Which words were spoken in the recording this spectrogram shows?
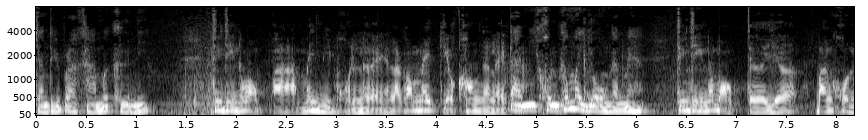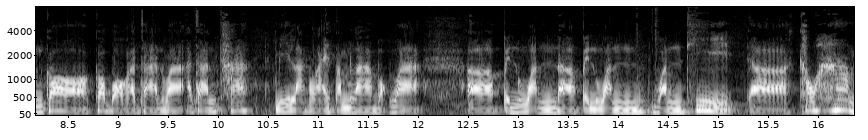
จันทรุปราคาเมื่อคืนนี้ จริงๆต้องบอกอ่าไม่มีผลเลย แล้วก็ไม่เกี่ยวข้องกันเลย แต่มีคนเข้ามาโยงกันไหมฮะ จริงๆต้องบอกเจอเยอะ บางคนก็ก็บอกอาจารย์ว่าอาจารย์คะมีหลากหลายตำราบอกว่า เอ่อเป็นวันเอ่อเป็นวันวันที่เอ่อเขาห้าม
